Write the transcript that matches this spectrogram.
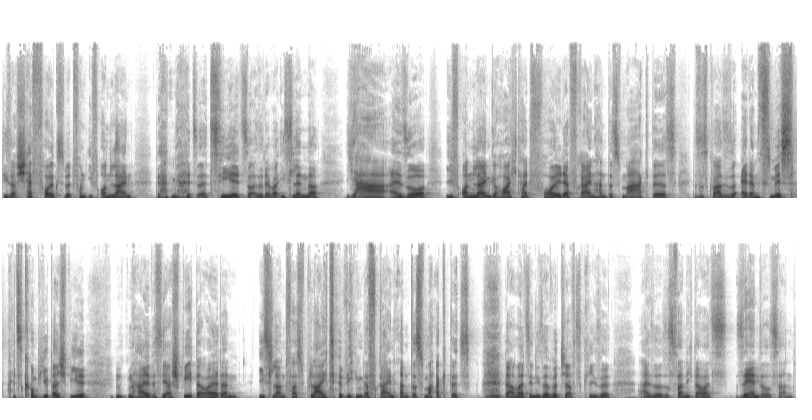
dieser Chefvolkswirt von Eve Online, der hat mir halt so erzählt, so, also der war Isländer, ja, also Eve Online gehorcht halt voll der freien Hand des Marktes. Das ist quasi so Adam Smith als Computerspiel. Und ein halbes Jahr später war er dann Island fast pleite wegen der freien Hand des Marktes. Damals in dieser Wirtschaftskrise. Also das fand ich damals sehr interessant.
